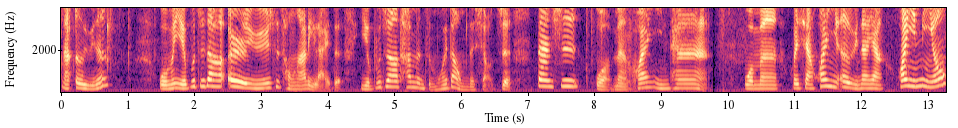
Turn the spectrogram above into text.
那鳄鱼呢？我们也不知道鳄鱼是从哪里来的，也不知道他们怎么会到我们的小镇。但是我们欢迎它，我们会像欢迎鳄鱼那样欢迎你哦！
